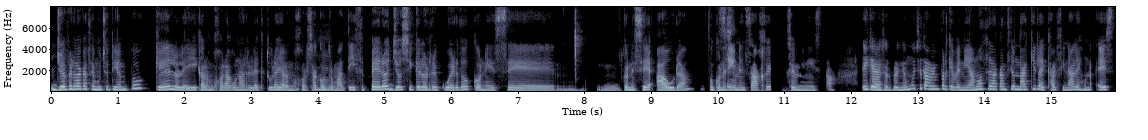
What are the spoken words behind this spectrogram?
Yo es verdad que hace mucho tiempo que lo leí, que a lo mejor hago una relectura y a lo mejor saco otro Ujú. matiz, pero yo sí que lo recuerdo con ese, mm, con ese aura o con ese Sí, mensaje feminista. Y que me sorprendió mucho también porque veníamos de la canción de Aquiles, que al final es, una- es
